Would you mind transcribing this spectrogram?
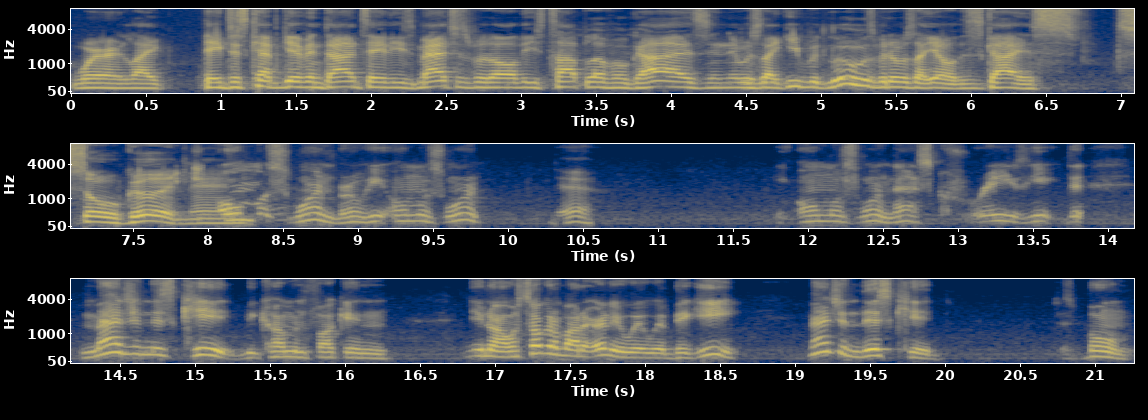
where like they just kept giving Dante these matches with all these top level guys, and it was like he would lose, but it was like, yo, this guy is so good, man. Almost won, bro. He almost won. Yeah, He almost won. That's crazy. He, th- imagine this kid becoming fucking. You know, I was talking about it earlier with, with Big E. Imagine this kid, just boom,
